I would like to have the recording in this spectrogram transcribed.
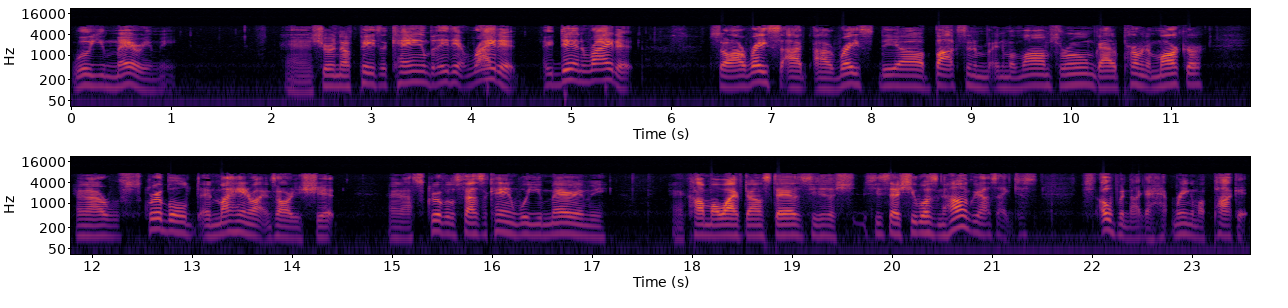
will you marry me? And sure enough pizza came, but they didn't write it. They didn't write it. So I raced, I, I raced the uh, box in, in my mom's room, got a permanent marker, and I scribbled, and my handwriting's already shit. And I scribbled as fast as I can, "Will you marry me?" And I called my wife downstairs. She she, she said she wasn't hungry. I was like, just, just open. I got a ring in my pocket.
